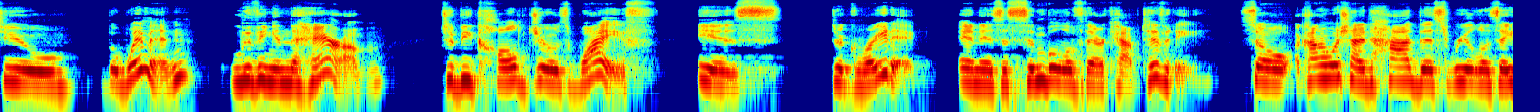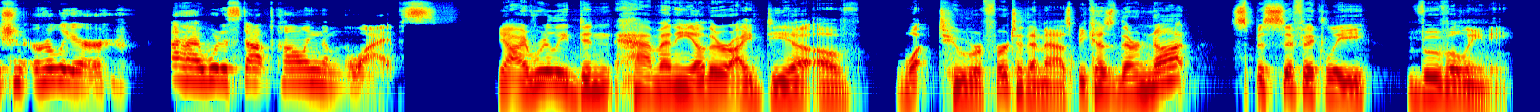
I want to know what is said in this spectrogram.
to the women living in the harem, to be called Joe's wife is degrading and is a symbol of their captivity. So I kind of wish I'd had this realization earlier and I would have stopped calling them the wives. Yeah, I really didn't have any other idea of what to refer to them as because they're not specifically Vuvalini.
